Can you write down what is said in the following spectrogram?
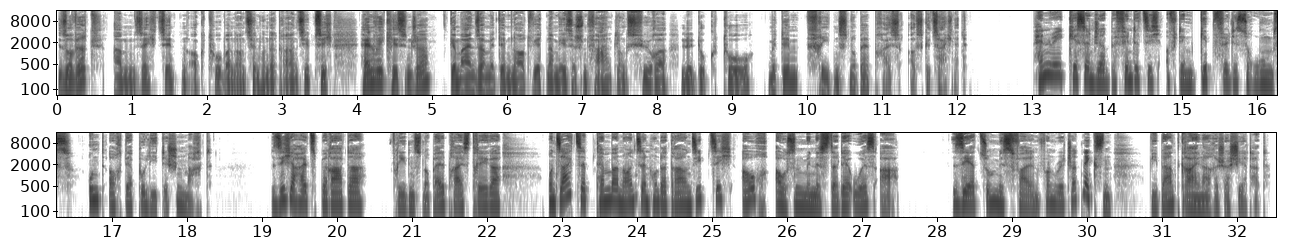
So wird am 16. Oktober 1973 Henry Kissinger gemeinsam mit dem nordvietnamesischen Verhandlungsführer Le Duc Tho mit dem Friedensnobelpreis ausgezeichnet. Henry Kissinger befindet sich auf dem Gipfel des Ruhms und auch der politischen Macht. Sicherheitsberater, Friedensnobelpreisträger und seit September 1973 auch Außenminister der USA. Sehr zum Missfallen von Richard Nixon, wie Bernd Greiner recherchiert hat.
